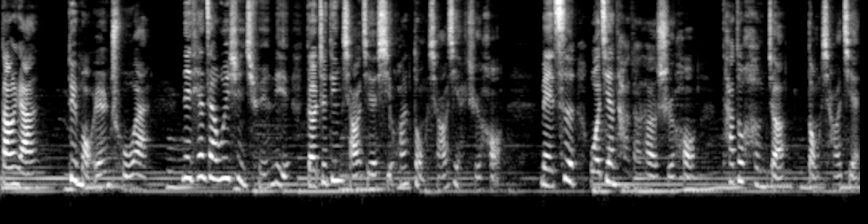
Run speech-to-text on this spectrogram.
当然对某人除外。那天在微信群里得知丁小姐喜欢董小姐之后，每次我见到她的时候，她都哼着董小姐，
